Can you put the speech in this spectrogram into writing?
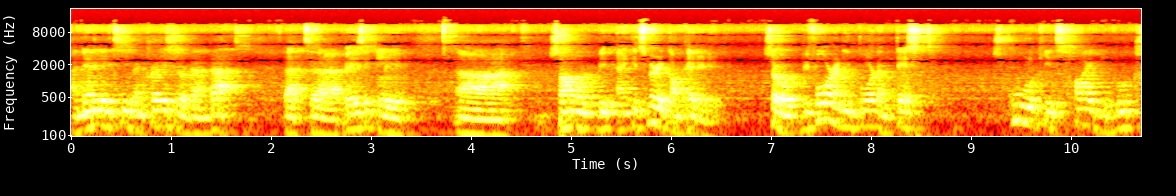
And then it's even crazier than that. That uh, basically uh, some be, and it's very competitive. So before an important test, school kids hide the books,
